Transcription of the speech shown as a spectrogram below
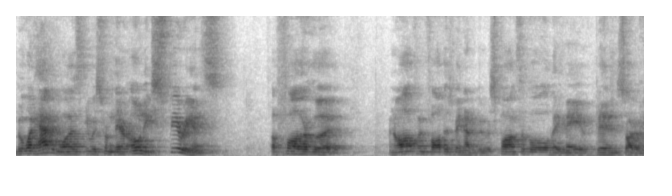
But what happened was it was from their own experience of fatherhood. And often fathers may not have been responsible, they may have been sort of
